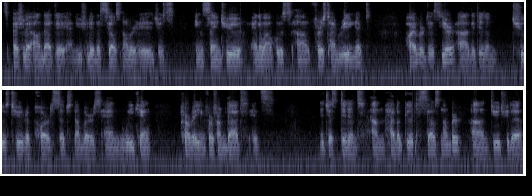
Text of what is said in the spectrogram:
especially on that day. And usually the sales number is just insane to anyone who's uh, first time reading it. However, this year uh, they didn't choose to report such numbers, and we can probably infer from that it's it just didn't um, have a good sales number uh, due to the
